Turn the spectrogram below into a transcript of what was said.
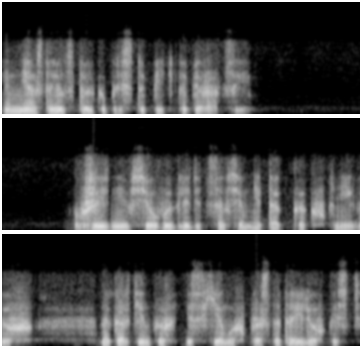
И мне остается только приступить к операции. В жизни все выглядит совсем не так, как в книгах. На картинках и схемах простота и легкость,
